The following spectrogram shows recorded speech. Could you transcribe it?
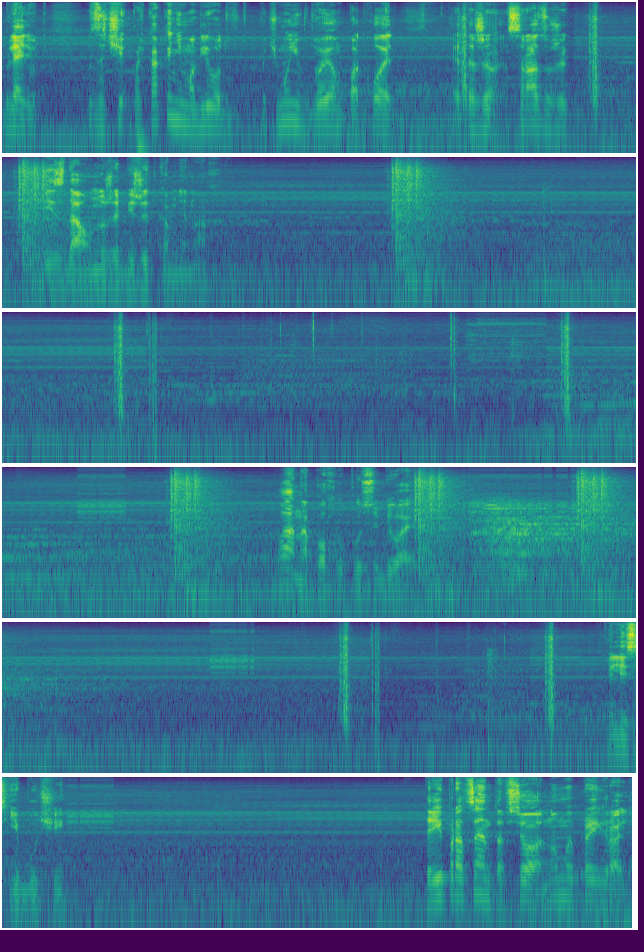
Блять, вот зачем, как они могли, вот, почему они вдвоем подходят? Это же сразу же пизда, он уже бежит ко мне нахуй. Ладно, похуй, пусть убивает. Лис ебучий. Три процента, все, ну мы проиграли.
